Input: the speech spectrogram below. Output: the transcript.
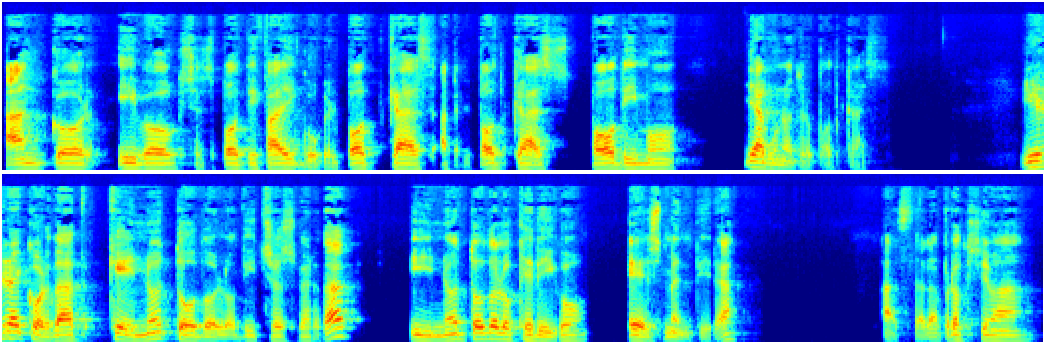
Anchor, Evox, Spotify, Google Podcast, Apple Podcast, Podimo y algún otro podcast. Y recordad que no todo lo dicho es verdad y no todo lo que digo es mentira. Hasta la próxima.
